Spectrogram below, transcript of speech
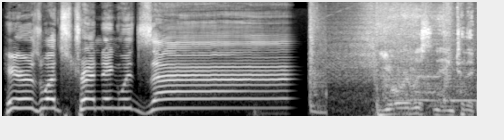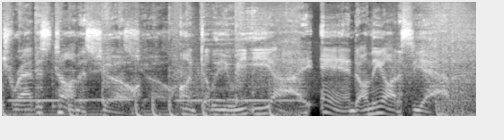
Here's what's trending with Zach. You're listening to the Travis Thomas Show on WEEI and on the Audacy app.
